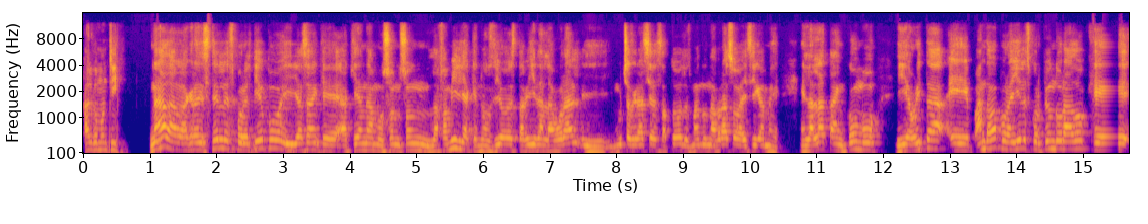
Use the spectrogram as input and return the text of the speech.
algo, Monty. Nada, agradecerles por el tiempo y ya saben que aquí andamos, son, son la familia que nos dio esta vida laboral y muchas gracias a todos, les mando un abrazo, ahí síganme en la lata, en combo. Y ahorita eh, andaba por ahí el escorpión dorado que eh,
